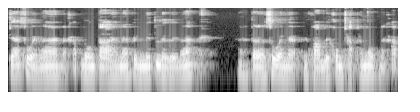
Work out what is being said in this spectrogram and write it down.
แกสวยมากนะครับ ดวงตาเห็นไหมเป็นเม็ดเลยนะ แต่ละส่วนเนี่ยมีความได้คมชัดทั้งหมดนะครับ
